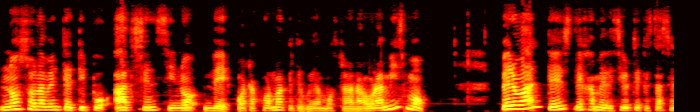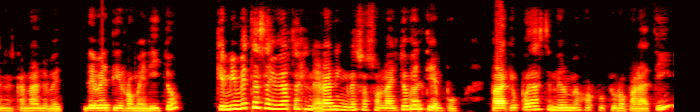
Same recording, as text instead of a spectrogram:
no solamente tipo AdSense, sino de otra forma que te voy a mostrar ahora mismo. Pero antes, déjame decirte que estás en el canal de Betty Romerito, que mi meta es ayudarte a generar ingresos online todo el tiempo, para que puedas tener un mejor futuro para ti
